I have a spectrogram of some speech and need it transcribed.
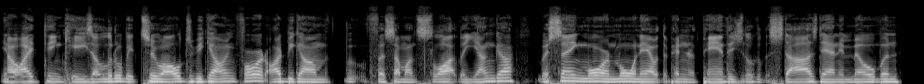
You know, I think he's a little bit too old to be going for it. I'd be going for someone slightly younger. We're seeing more and more now with the Penrith Panthers. You look at the Stars down in Melbourne.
